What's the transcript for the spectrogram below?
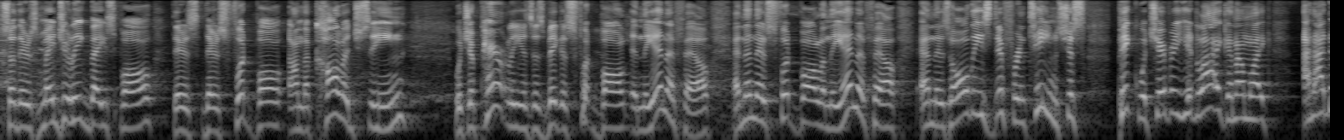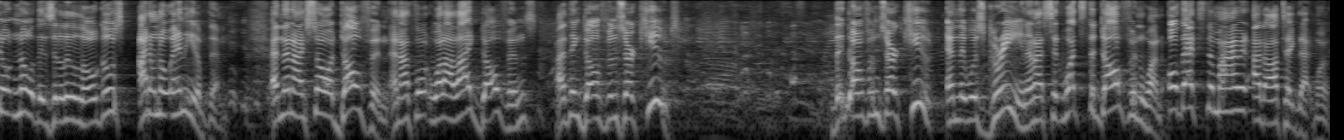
So there's Major League Baseball, there's, there's football on the college scene, which apparently is as big as football in the NFL. And then there's football in the NFL, and there's all these different teams. Just pick whichever you'd like. And I'm like, and I don't know, there's the little logos. I don't know any of them. And then I saw a dolphin, and I thought, well, I like dolphins. I think dolphins are cute. The dolphins are cute. And there was green. And I said, What's the dolphin one? Oh, that's the Miami. I'll take that one.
